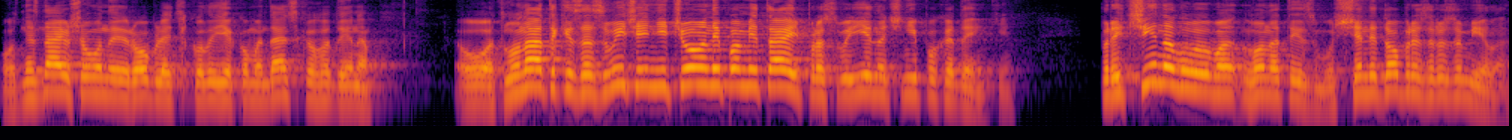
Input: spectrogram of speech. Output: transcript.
От, не знаю, що вони роблять, коли є комендантська година. От, лунатики зазвичай нічого не пам'ятають про свої ночні походеньки. Причина лу- лунатизму ще не добре зрозуміла,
